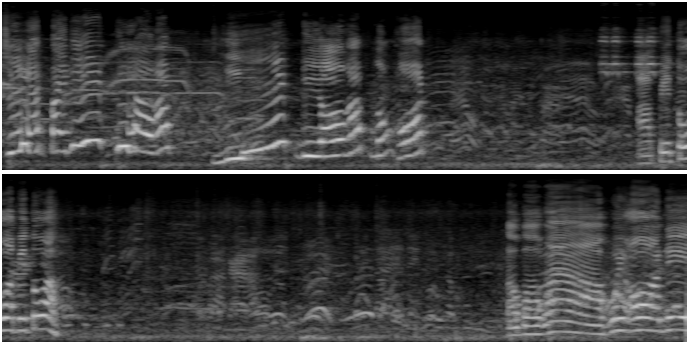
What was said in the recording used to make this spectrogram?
เฉียดไปนิดเดียวครับนิดเดียวครับน้องพอดอะเปลี่ยนตัวเปลี่ยนตัว ต้องบอกว่าห้วยอ้อนี่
